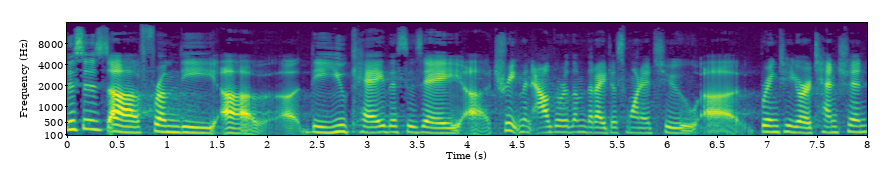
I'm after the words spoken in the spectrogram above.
This is uh, from the, uh, uh the UK. This is a uh, treatment algorithm that I just wanted to uh, bring to your attention.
